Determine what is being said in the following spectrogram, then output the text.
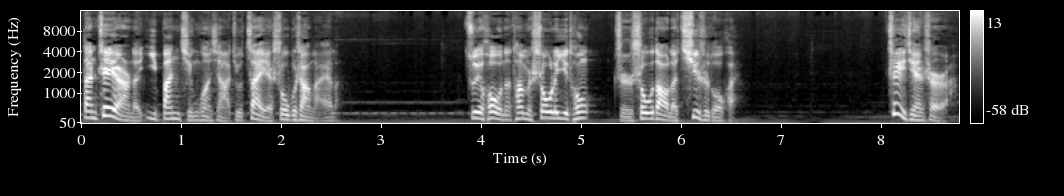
但这样的一般情况下就再也收不上来了。最后呢，他们收了一通，只收到了七十多块。这件事儿啊，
